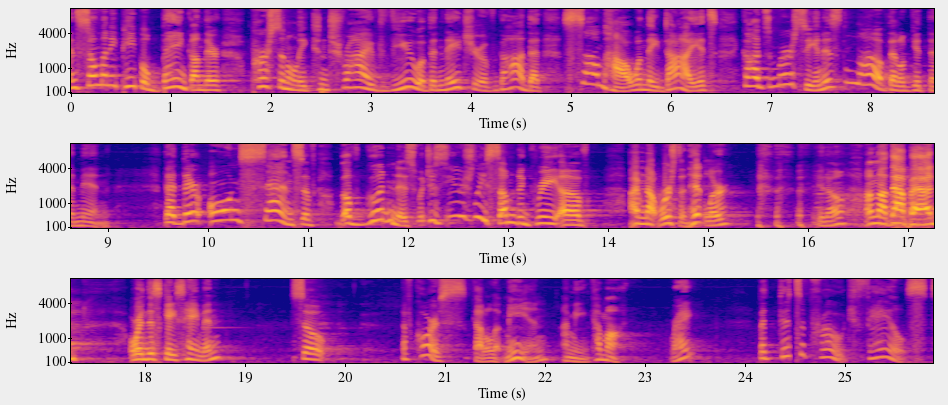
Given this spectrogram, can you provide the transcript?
And so many people bank on their personally contrived view of the nature of God that somehow when they die, it's God's mercy and His love that'll get them in. That their own sense of, of goodness, which is usually some degree of, I'm not worse than Hitler, you know, I'm not that bad, or in this case, Haman. So, of course, gotta let me in. I mean, come on, right? But this approach fails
